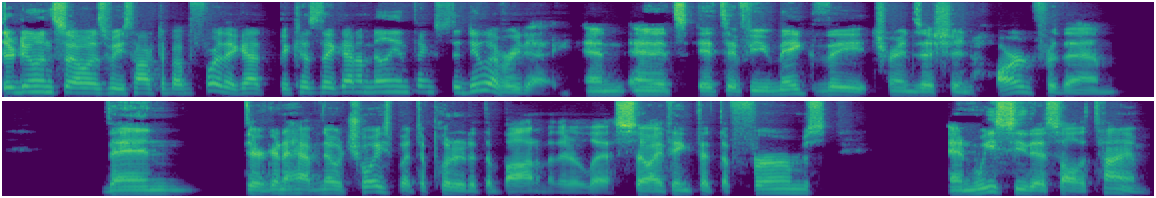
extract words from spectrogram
They're doing so as we talked about before they got because they got a million things to do every day. And and it's it's if you make the transition hard for them then they're going to have no choice but to put it at the bottom of their list. So i think that the firms and we see this all the time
